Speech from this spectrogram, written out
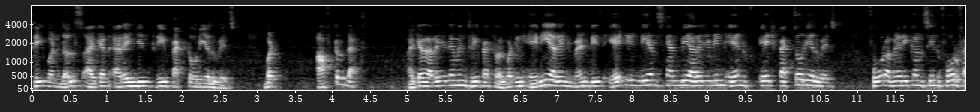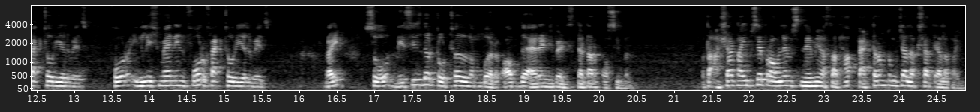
three bundles I can arrange in three factorial ways but after that I can arrange them in three factorial, but in any arrangement, these eight Indians can be arranged in eight factorial ways, four Americans in four factorial ways, four Englishmen in four factorial ways, right? So this is the total number of the arrangements that are possible. आता अशा टाईपचे प्रॉब्लेम्स नेहमी असतात. हा पॅटर्न तुमच्या लक्षात यायला पाहिजे.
